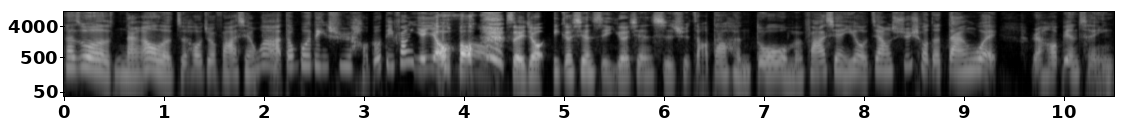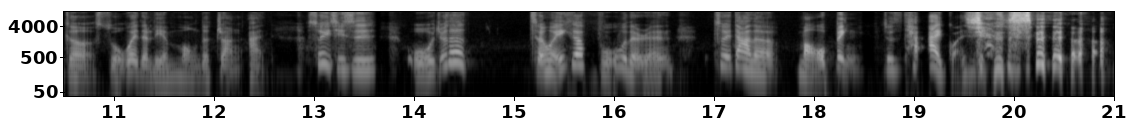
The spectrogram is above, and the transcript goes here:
那做了南澳了之后，就发现，哇，东部地区好多地方也有哦。哦，所以就一个县市一个县市去找到很多我们发现也有这样需求的单位，然后变成一个所谓的联盟的专案。所以其实我觉得，成为一个服务的人最大的毛病就是太爱管闲事了，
